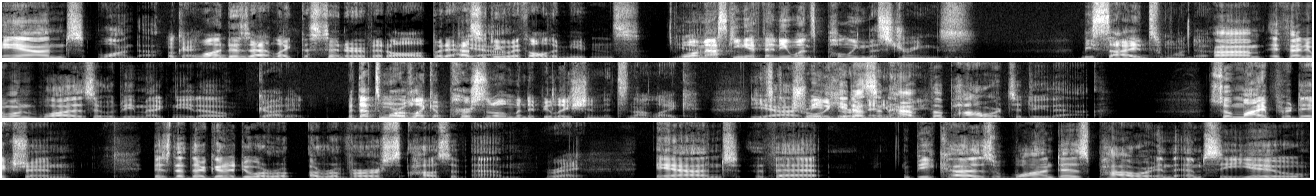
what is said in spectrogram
and wanda Okay. Wanda's at like the center of it all, but it has to do with all the mutants. Well, I'm asking if anyone's pulling the strings besides Wanda. Um, if anyone was, it would be Magneto. Got it. But that's more of like a personal manipulation. It's not like he's yeah, I mean, he her in doesn't any have way. the power to do that. So my prediction is that they're going to do a, re- a reverse House of M, Right. and that because Wanda's power in the MCU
